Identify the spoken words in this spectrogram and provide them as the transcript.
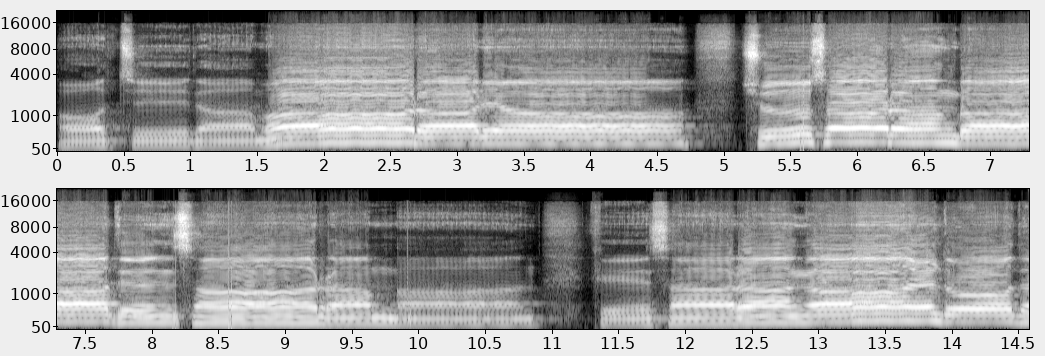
어찌 다 말하랴? 주 사랑 받은 사람만 그 사랑 알도다.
